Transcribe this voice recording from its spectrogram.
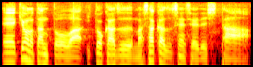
えー今日の担当は糸数正和先生でした。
